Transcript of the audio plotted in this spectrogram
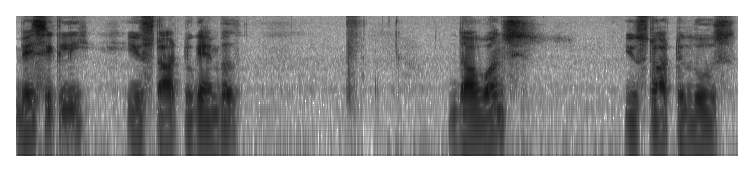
Basically you start to gamble, the once you start to lose,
